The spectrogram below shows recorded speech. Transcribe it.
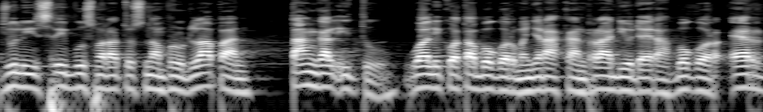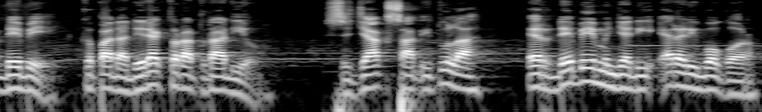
Juli 1968, tanggal itu Wali Kota Bogor menyerahkan Radio Daerah Bogor RDB kepada Direktorat Radio. Sejak saat itulah RDB menjadi RRI Bogor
